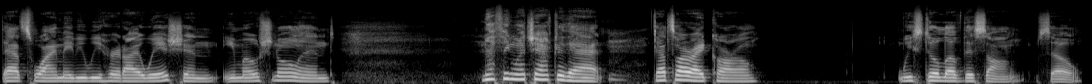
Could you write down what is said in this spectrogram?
that's why maybe we heard I wish and emotional and nothing much after that. That's all right, Carl. We still love this song. So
